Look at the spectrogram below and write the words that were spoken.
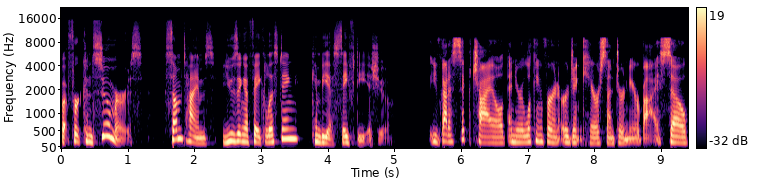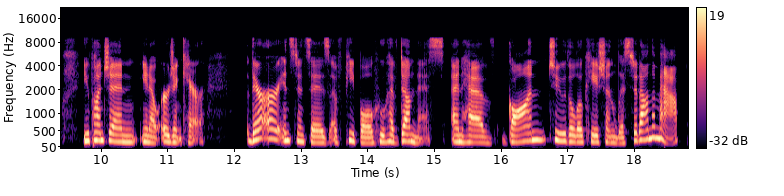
but for consumers, sometimes using a fake listing can be a safety issue you've got a sick child and you're looking for an urgent care center nearby. So you punch in, you know, urgent care. There are instances of people who have done this and have gone to the location listed on the map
